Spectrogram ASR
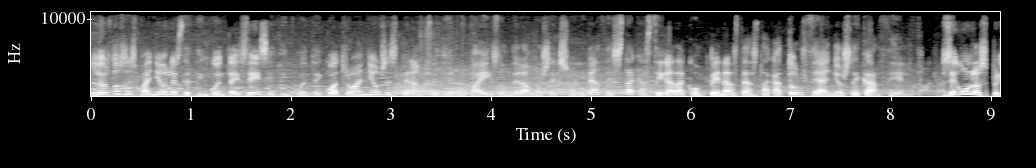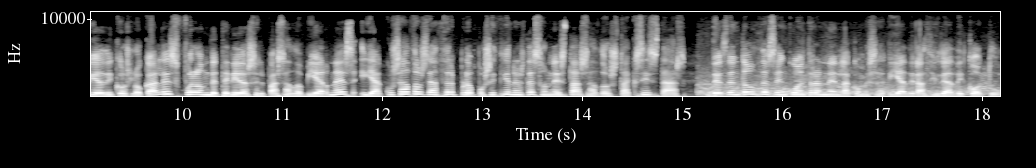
Los dos españoles de 56 y 54 años esperan juicio en un país donde la homosexualidad está castigada con penas de hasta 14 años de cárcel. Según los periódicos locales, fueron detenidos el pasado viernes y acusados de hacer proposiciones deshonestas a dos taxistas. Desde entonces se encuentran en la comisaría de la ciudad de Cotu.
